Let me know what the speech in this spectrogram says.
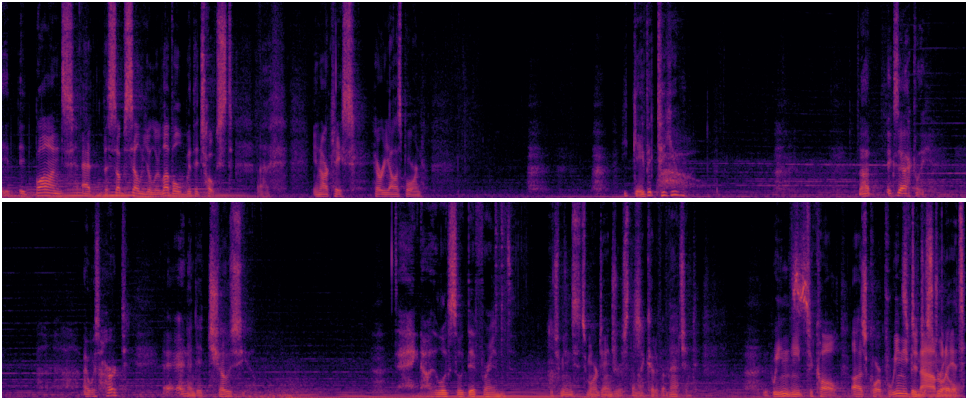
It, it bonds at the subcellular level with its host. Uh, in our case, Harry Osborn. He gave it to you? Not exactly. I was hurt, and And it chose you, Dang, now it looks so different. Which means it's more dangerous than I could have imagined. We need to call Oscorp. We need to destroy it.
